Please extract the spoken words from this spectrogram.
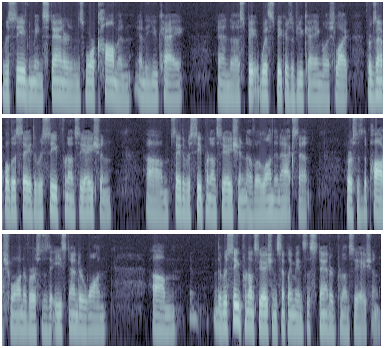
received means standard and it's more common in the UK and uh, spe- with speakers of UK English. Like, for example, let's say the received pronunciation, um, say the received pronunciation of a London accent versus the posh one or versus the East Ender one. Um, the received pronunciation simply means the standard pronunciation.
